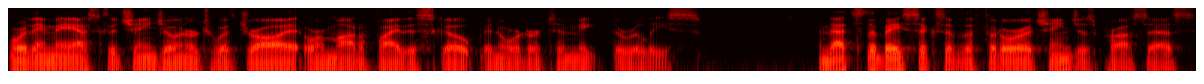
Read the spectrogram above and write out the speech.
or they may ask the change owner to withdraw it or modify the scope in order to make the release. And that's the basics of the Fedora changes process.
